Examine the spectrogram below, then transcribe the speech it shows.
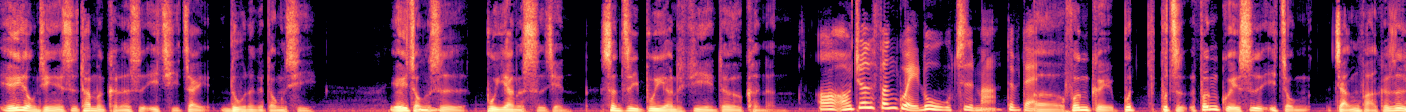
有一种情景是，他们可能是一起在录那个东西；有一种是不一样的时间，甚至于不一样的地点都有可能。哦哦，就是分轨录制嘛，对不对？呃，分轨不不止分轨是一种讲法，可是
